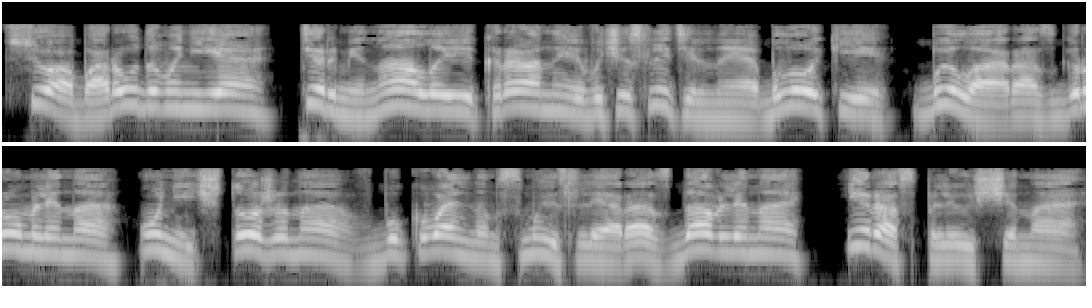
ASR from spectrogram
Все оборудование, терминалы, экраны, вычислительные блоки было разгромлено, уничтожено, в буквальном смысле раздавлено и расплющено.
